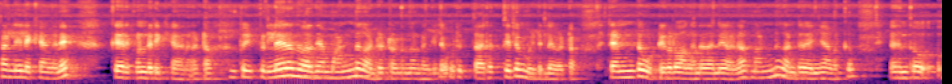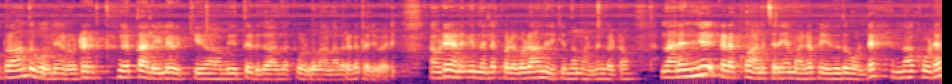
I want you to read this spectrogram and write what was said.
പള്ളിയിലേക്ക് അങ്ങനെ കയറിക്കൊണ്ടിരിക്കുകയാണ് കേട്ടോ. അപ്പോൾ ഈ പിള്ളേരെന്ന് പറഞ്ഞാൽ മണ്ണ് കണ്ടിട്ടുണ്ടെന്നുണ്ടെങ്കിൽ ഒരു തരത്തിലും വിടില്ല കേട്ടോ. രണ്ട് കുട്ടികളും അങ്ങനെ തന്നെയാണ്. മണ്ണ് കണ്ടു കഴിഞ്ഞാൽ അവർക്ക് എന്തോ ഭ്രാന്ത് പോലെയാണ് കേട്ടോ. എടുത്ത് തലയിൽ വെക്കുക മേത്തിടുക എന്നൊക്കെ ഉള്ളതാണ് അവരുടെ പരിപാടി. അവിടെയാണെങ്കിൽ നല്ല കുഴകുഴാന്നിരിക്കുന്ന മണ്ണും കേട്ടോ. നനഞ്ഞ് കിടക്കുവാണ് ചെറിയ മഴ പെയ്തത് കൊണ്ട് എന്നാൽ കൂടെ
